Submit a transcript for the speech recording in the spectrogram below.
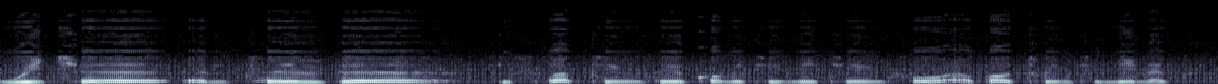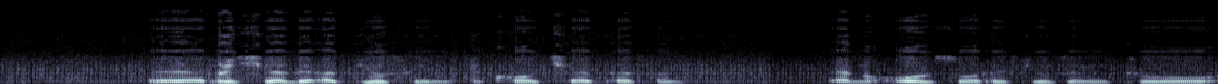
which uh, entailed uh, disrupting the committee meeting for about 20 minutes, uh, racially abusing the co-chairperson, and also refusing to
